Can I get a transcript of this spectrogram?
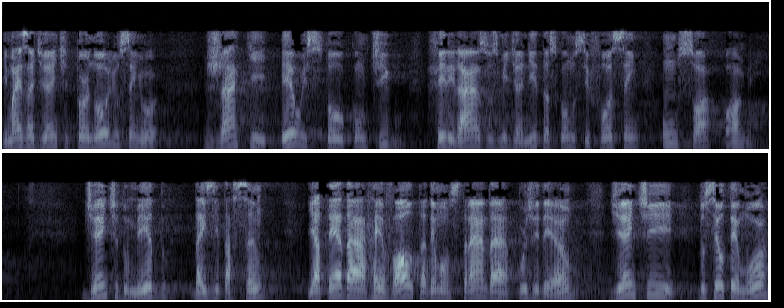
E mais adiante, tornou-lhe o Senhor: Já que eu estou contigo, ferirás os midianitas como se fossem um só homem. Diante do medo, da hesitação e até da revolta demonstrada por Gideão, diante do seu temor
